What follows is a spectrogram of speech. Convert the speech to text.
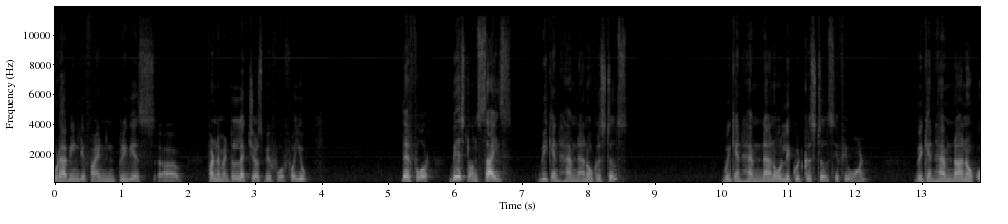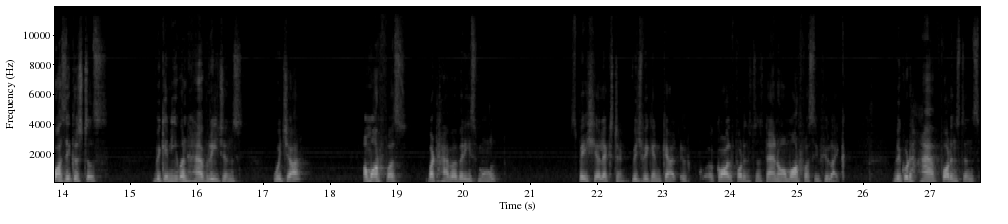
would have been defined in previous uh, fundamental lectures before for you. Therefore, based on size we can have nano crystals, we can have nano liquid crystals if you want, we can have nano quasi crystals, we can even have regions which are amorphous, but have a very small spatial extent which we can call for instance nano amorphous if you like. We could have for instance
